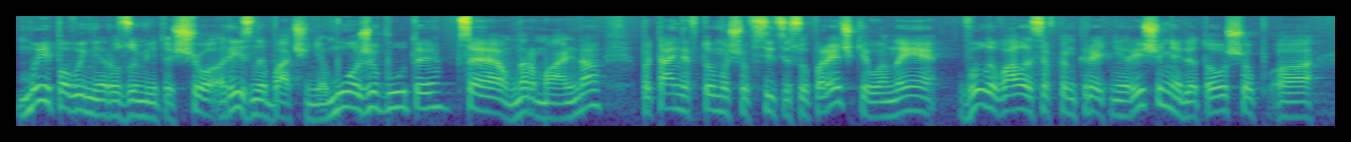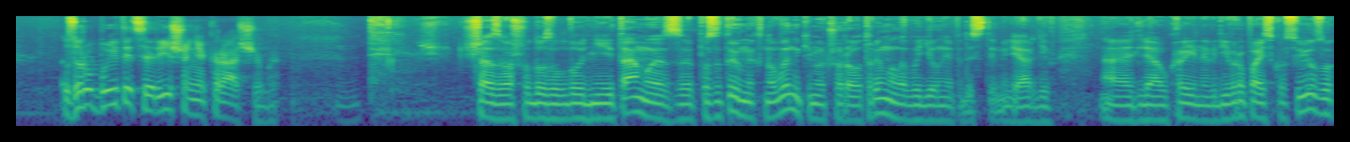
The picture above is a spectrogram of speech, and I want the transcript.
Ми повинні розуміти, що різне бачення може бути, це нормально. Питання в тому, що всі ці суперечки вони виливалися в конкретні рішення для того, щоб зробити ці рішення кращими. Ще з вашого дозволу до однієї теми з позитивних новин, які ми вчора отримали, виділення 50 мільярдів е, для України від Європейського союзу.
